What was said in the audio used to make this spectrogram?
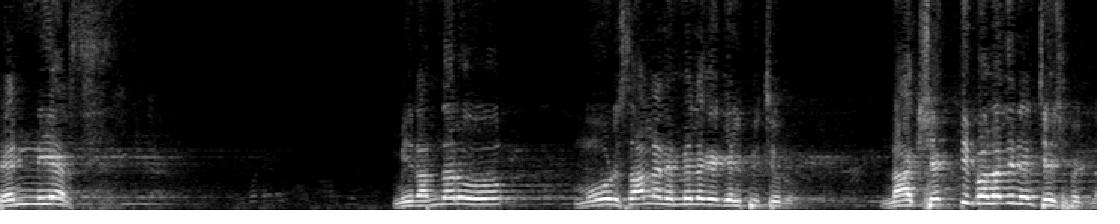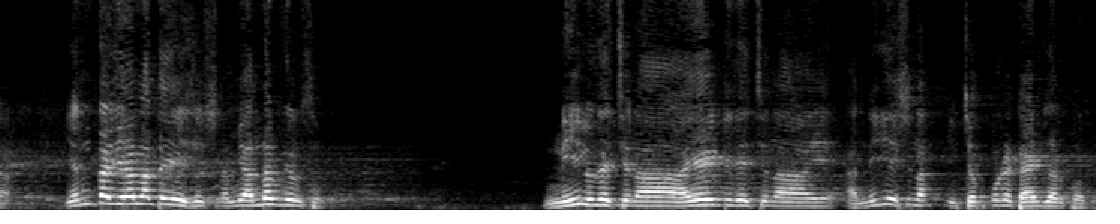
టెన్ ఇయర్స్. మీరందరూ మూడు సార్లు నన్ను ఎమ్మెల్యేగా గెలిపించారు. నాకు శక్తి కొలది నేను చేసి పెట్టిన. ఎంత చేయాలో అంత చేసేసిన మీ అందరికి తెలుసు. నీళ్ళు తెచ్చిన ఐఐటి తెచ్చిన అన్ని చేసిన. ఇవి చెప్పుకుంటే టైం సరిపోదు.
